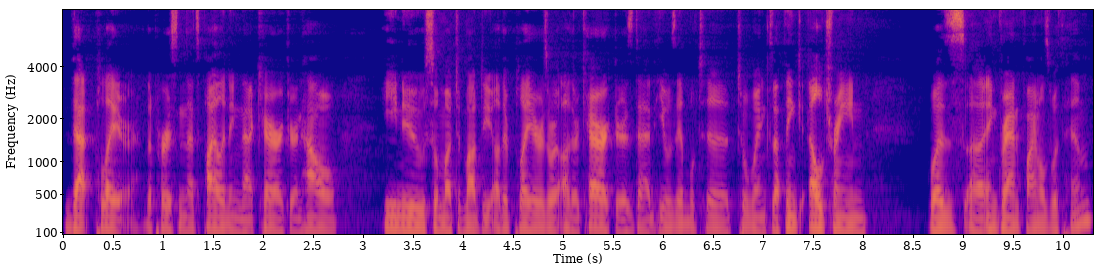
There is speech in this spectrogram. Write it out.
that player, the person that's piloting that character, and how he knew so much about the other players or other characters that he was able to to win. Because I think L Train was uh, in grand finals with him.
